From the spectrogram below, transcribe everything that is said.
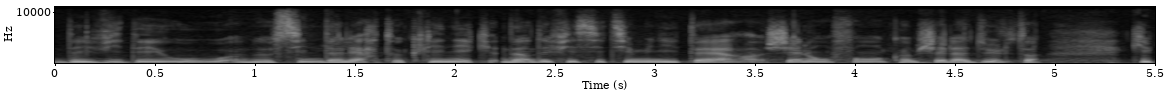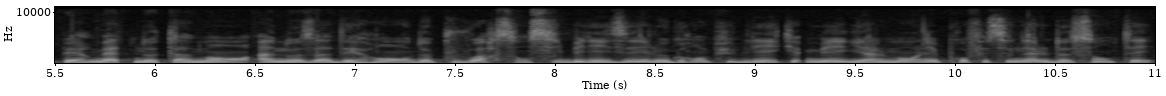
des vidéos de signes d'alerte clinique d'un déficit immunitaire chez l'enfant comme chez l'adulte qui permettent notamment à nos adhérents de pouvoir sensibiliser le grand public mais également les professionnels de santé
